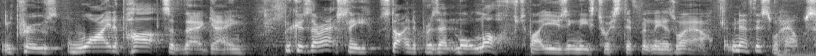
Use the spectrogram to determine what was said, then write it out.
improves wider parts of their game because they're actually starting to present more loft by using these twists differently as well. Let me know if this one helps.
